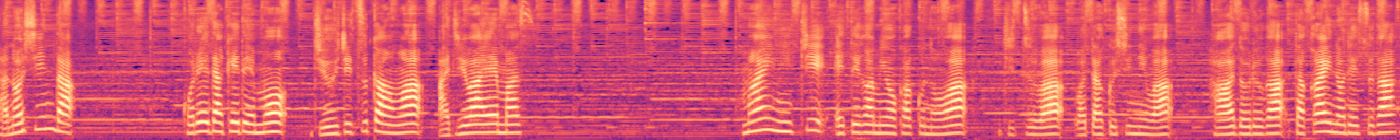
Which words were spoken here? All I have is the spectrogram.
楽しんだ。これだけでも充実感は味わえます。毎日絵手紙を書くのは実は私にはハードルが高いのですが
